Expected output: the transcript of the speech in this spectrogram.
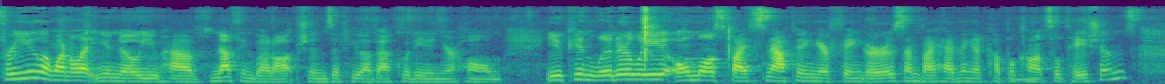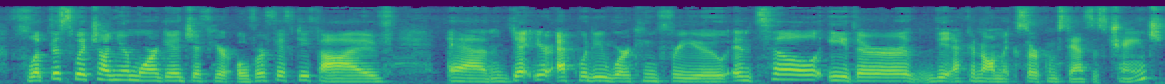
For you, I want to let you know you have nothing but options if you have equity in your home. You can literally almost by snapping your fingers and by having a couple mm-hmm. consultations, flip the switch on your mortgage if you're over 55 and get your equity working for you until either the economic circumstances change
